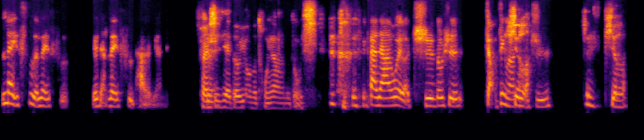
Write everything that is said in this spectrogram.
类似，类似，有点类似它的原理。全世界都用的同样的东西，大家为了吃都是绞尽了脑汁，对，拼了。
